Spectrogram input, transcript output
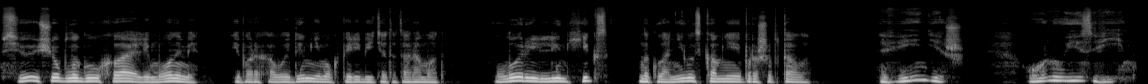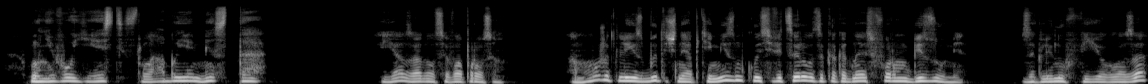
Все еще благоухая лимонами, и пороховой дым не мог перебить этот аромат. Лори Лин Хикс наклонилась ко мне и прошептала. «Видишь, он уязвим. У него есть слабые места. Я задался вопросом, а может ли избыточный оптимизм классифицироваться как одна из форм безумия? Заглянув в ее глаза,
